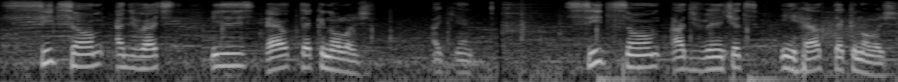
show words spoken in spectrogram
Cite some advances in health technology. I can. Cite some advances in health technology.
